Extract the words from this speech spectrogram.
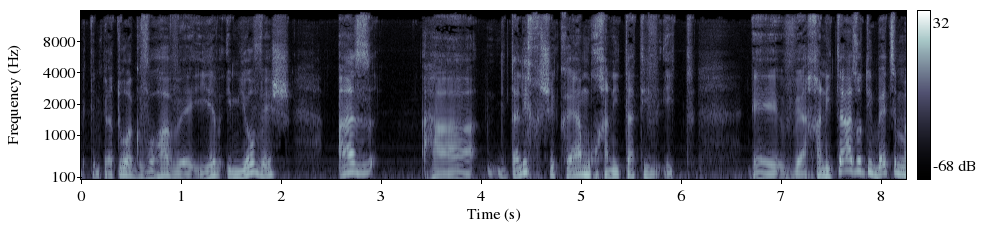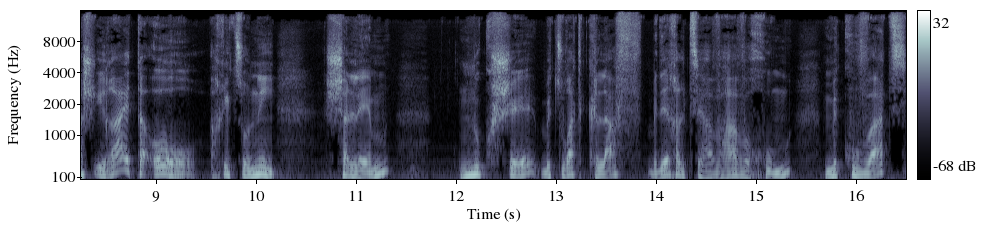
בטמפרטורה גבוהה ועם יובש, אז התהליך שקיים הוא חניתה טבעית. אה, והחניתה הזאת היא בעצם משאירה את האור החיצוני שלם, נוקשה, בצורת קלף, בדרך כלל צהבהב או חום, מכווץ,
